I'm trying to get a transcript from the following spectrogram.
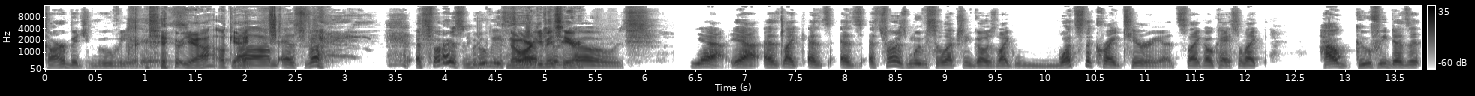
garbage movie it is. yeah, okay. Um, as far as far as movie No arguments here. goes, yeah, yeah. As like as as as far as movie selection goes, like what's the criteria? It's like okay, so like how goofy does it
